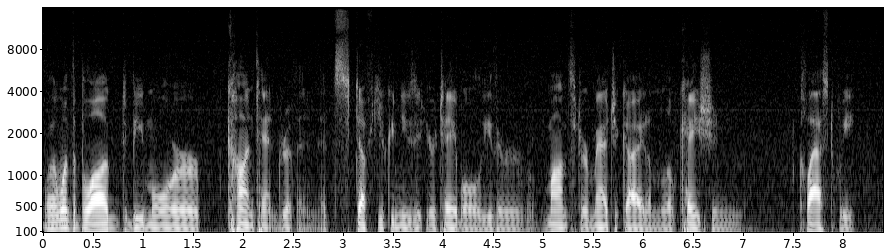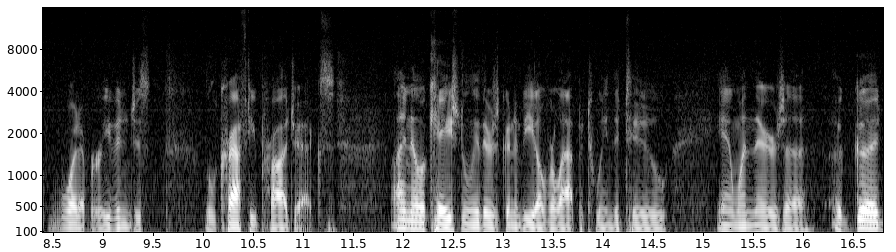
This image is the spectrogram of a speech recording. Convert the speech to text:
Well, I want the blog to be more content driven. It's stuff you can use at your table, either monster, magic item, location, class week, whatever, even just little crafty projects. I know occasionally there's going to be overlap between the two, and when there's a, a good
